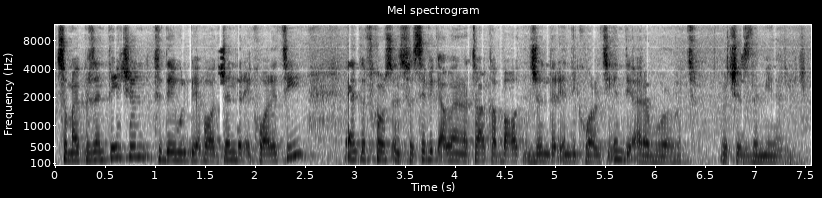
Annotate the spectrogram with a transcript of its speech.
so my presentation today will be about gender equality and of course in specific i want to talk about gender inequality in the arab world which is the MENA region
